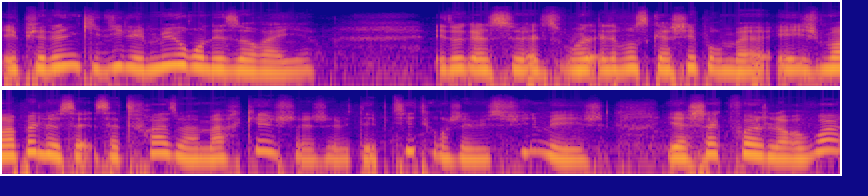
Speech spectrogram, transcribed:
et puis il y en a une qui dit Les murs ont des oreilles. Et donc elles, se- elles, vont- elles vont se cacher pour me... Et je me rappelle de cette, cette phrase m'a marqué. J'avais été petite quand j'ai vu ce film et, je- et à chaque fois je le revois,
